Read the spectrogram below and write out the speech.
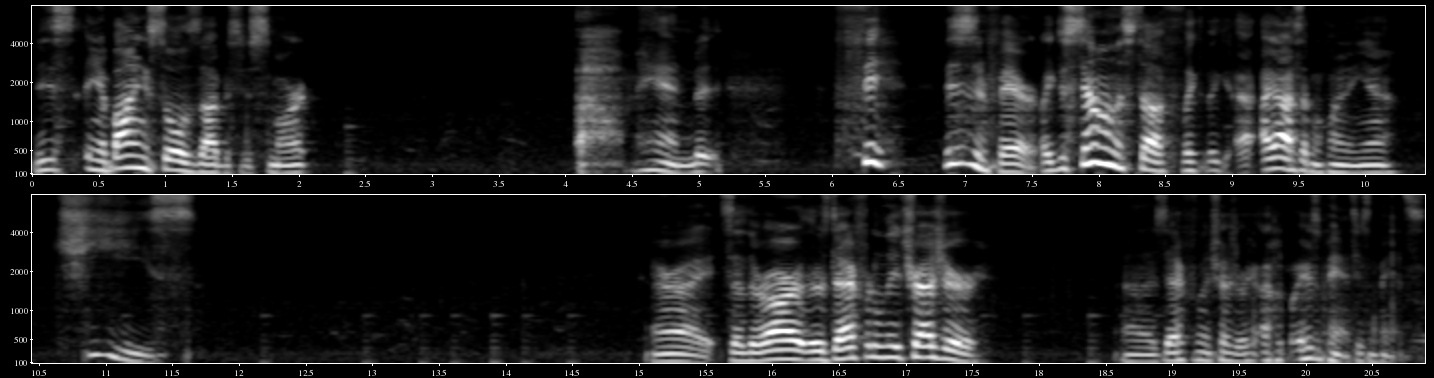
These, you know, buying souls is obviously smart. Oh man, this isn't fair. Like just selling the stuff. Like, like I gotta stop complaining. Yeah. Jeez. All right. So there are. There's definitely treasure. Uh, there's definitely treasure. Here's some pants. Here's some pants.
